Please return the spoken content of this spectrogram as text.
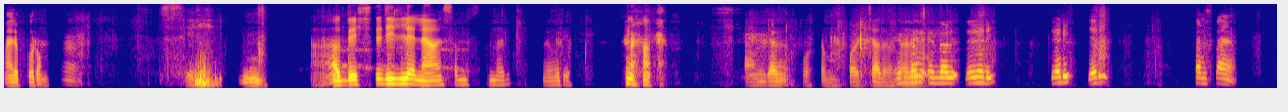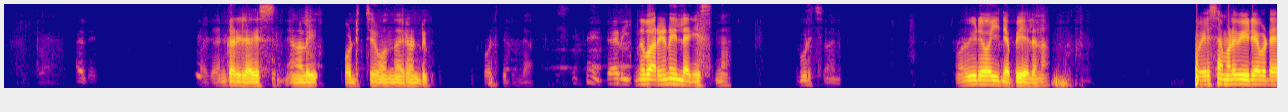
മലപ്പുറം. ആ. ഉദ്ദേശിച്ച ജില്ല ആ സംസ്ഥാനം എന്താ പറയാ? പഠിച്ചത് സംസ്ഥാനം. എനിക്കറിയില്ല ഗസ് ഞങ്ങൾ പഠിച്ച് ഒന്ന് രണ്ട് പഠിച്ചിട്ടില്ല. ഇന്ന് പറയണില്ല ഗസ് നമ്മളെ വീഡിയോ കഴിഞ്ഞ പേരല്ല പേസ് നമ്മളെ വീഡിയോ ഇവിടെ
